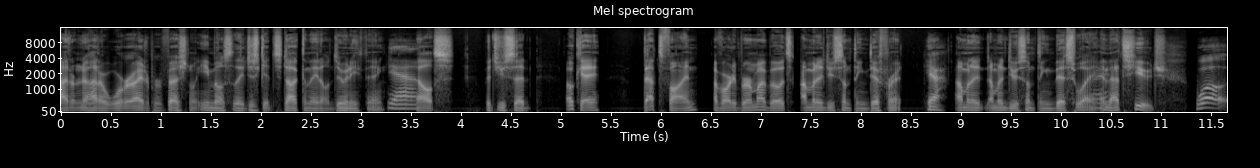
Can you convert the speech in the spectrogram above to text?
I don't know how to write a professional email, so they just get stuck and they don't do anything yeah. else. But you said, okay, that's fine. I've already burned my boats. I'm gonna do something different. Yeah. I'm gonna I'm gonna do something this way, Right. and that's huge. Well,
